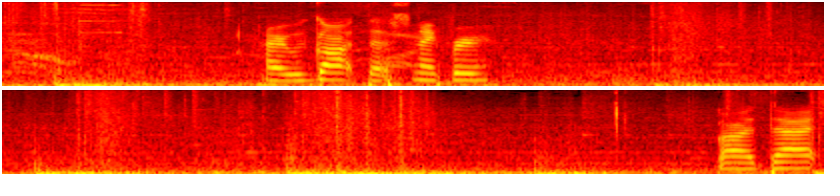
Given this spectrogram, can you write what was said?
down. Alright, we got that sniper. Got that.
